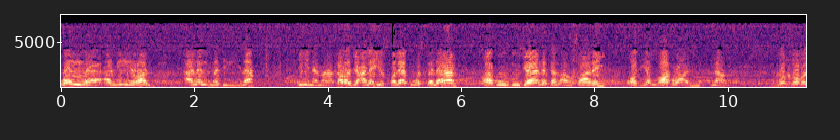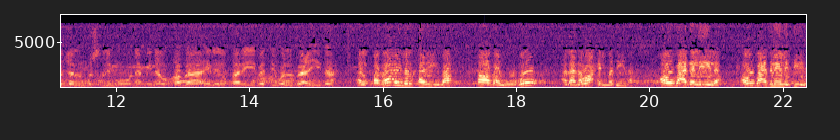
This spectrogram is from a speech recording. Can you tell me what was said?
ولى أميرا على المدينة حينما خرج عليه الصلاة والسلام أبو دجانة الأنصاري رضي الله عنه. نعم. وخرج المسلمون من القبائل القريبة والبعيدة. القبائل القريبة قابلوه على نواحي المدينة أو بعد ليلة أو بعد ليلتين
